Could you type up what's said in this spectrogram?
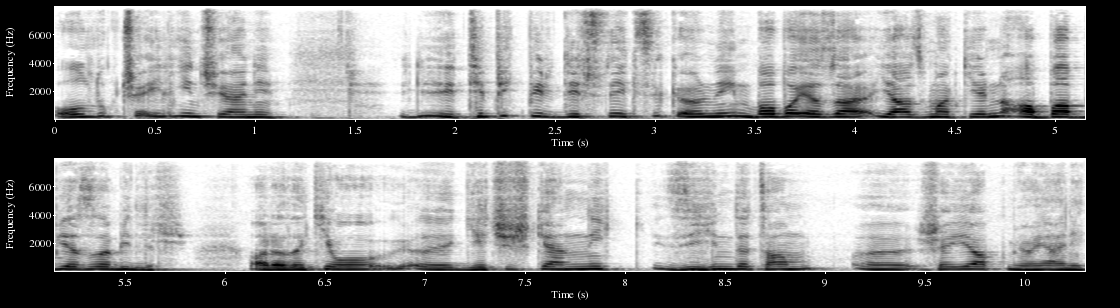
Oldukça ilginç yani e, tipik bir disleksik örneğin baba yazar, yazmak yerine abab yazabilir. Aradaki o geçişkenlik zihinde tam şey yapmıyor. Yani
